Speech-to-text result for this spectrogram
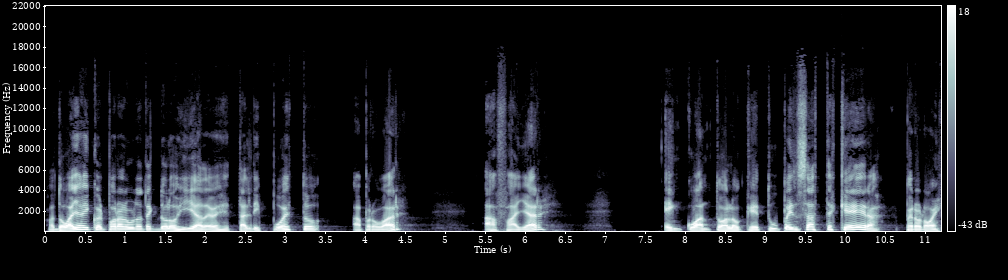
Cuando vayas a incorporar una tecnología, debes estar dispuesto a probar, a fallar en cuanto a lo que tú pensaste que era, pero no es.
